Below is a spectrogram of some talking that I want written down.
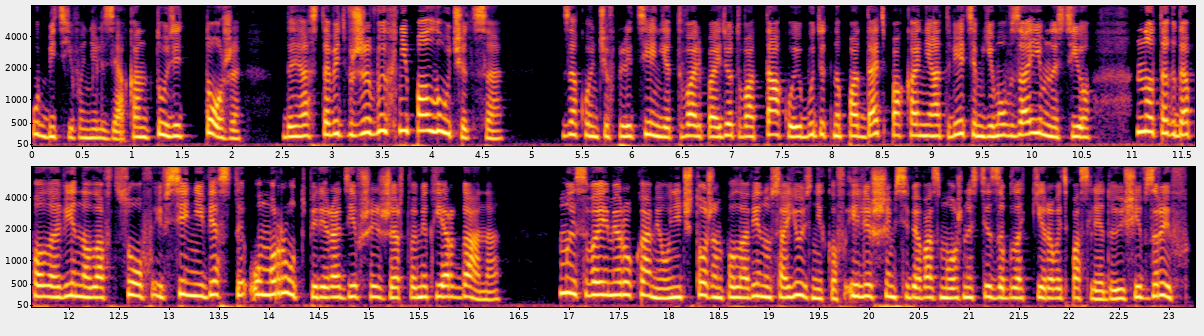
Убить его нельзя, контузить тоже, да и оставить в живых не получится. Закончив плетение, тварь пойдет в атаку и будет нападать, пока не ответим ему взаимностью. Но тогда половина ловцов и все невесты умрут, переродившись жертвами Кьяргана. Мы своими руками уничтожим половину союзников и лишим себя возможности заблокировать последующий взрыв.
